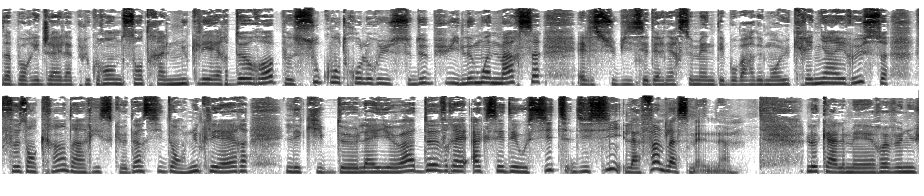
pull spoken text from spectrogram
Zaporizhzhia est la plus grande centrale nucléaire d'Europe sous contrôle russe depuis le mois de mars. Elle subit ces dernières semaines des bombardements ukrainiens et russes, faisant craindre un risque d'incident nucléaire. L'équipe de l'AIEA devrait accéder au site d'ici la fin de la semaine. Le calme est revenu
